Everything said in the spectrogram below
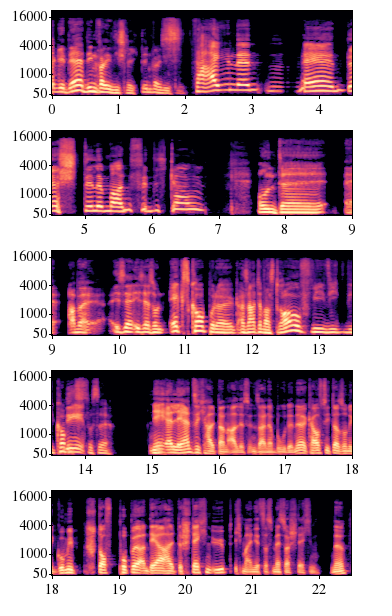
Okay, der, den fand ich nicht schlecht. Den fand ich nicht schlecht. Silent Man, der stille Mann, finde ich geil. Und, äh, äh, aber ist er, ist er so ein Ex-Cop oder also hat er was drauf? Wie, wie, wie kommt Nee. es, dass er. Nee, er lernt sich halt dann alles in seiner Bude. Ne? Er kauft sich da so eine Gummistoffpuppe, an der er halt das Stechen übt. Ich meine jetzt das Messerstechen. Ne?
